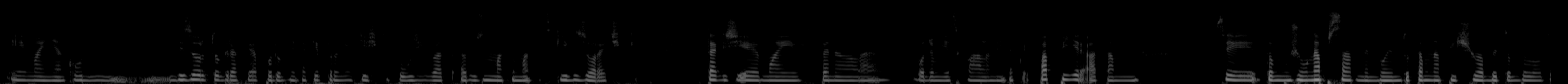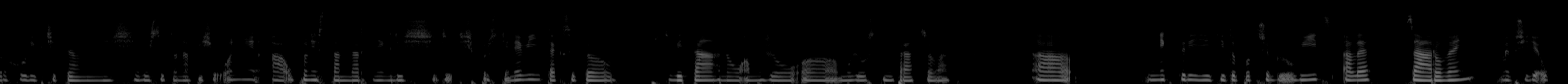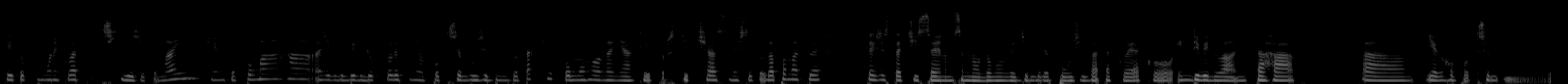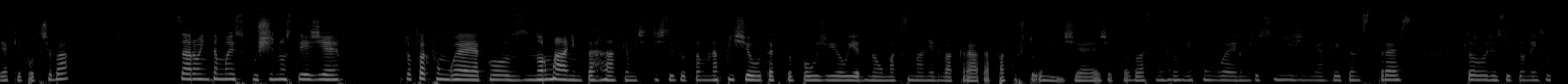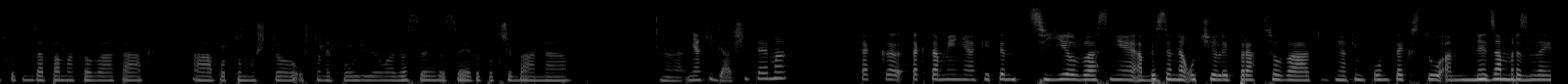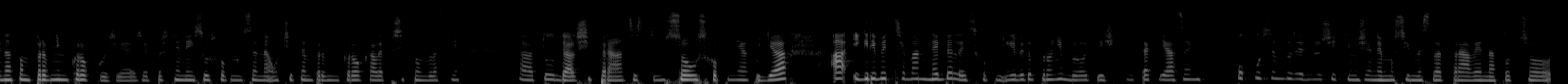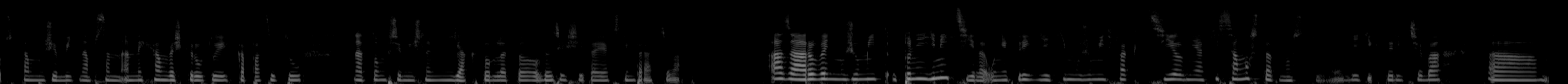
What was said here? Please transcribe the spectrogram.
i mají nějakou dysortografii a podobně, tak je pro ně těžké používat různé matematické vzorečky. Takže mají v penále ode mě schválený takový papír a tam si to můžou napsat, nebo jim to tam napíšu, aby to bylo trochu líp čitelný, než když si to napíšu oni. A úplně standardně, když, když prostě neví, tak si to prostě vytáhnou a můžou, uh, můžou s tím pracovat. Uh, některé děti to potřebují víc, ale zároveň mi přijde OK to komunikovat té třídě, že to mají, že jim to pomáhá a že kdyby kdokoliv měl potřebu, že by mu to taky pomohlo na nějaký prostě čas, než si to zapamatuje, takže stačí se jenom se mnou domluvit, že bude používat takový jako individuální tahák, uh, jak, ho potřebu, jak je potřeba. Zároveň ta moje zkušenost je, že to fakt funguje jako s normálním tahákem, že když si to tam napíšou, tak to použijou jednou, maximálně dvakrát a pak už to umí, že, že to vlastně hrozně funguje, jenom to sníží nějaký ten stres toho, že si to nejsou schopni zapamatovat a, a potom už to, už to nepoužijou. A zase, zase je to potřeba na, na nějaký další téma tak, tak tam je nějaký ten cíl vlastně, aby se naučili pracovat v nějakém kontextu a nezamrzli na tom prvním kroku, že, že prostě nejsou schopni se naučit ten první krok, ale přitom vlastně tu další práci s tím jsou schopni nějak udělat. A i kdyby třeba nebyli schopni, i kdyby to pro ně bylo těžké, tak já se jim pokusím to zjednodušit tím, že nemusím myslet právě na to, co, co tam může být napsané a nechám veškerou tu jejich kapacitu na tom přemýšlení, jak tohle to vyřešit a jak s tím pracovat a zároveň můžu mít úplně jiný cíle. U některých dětí můžu mít fakt cíl v nějaké samostatnosti. Jo. Děti, které třeba uh,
